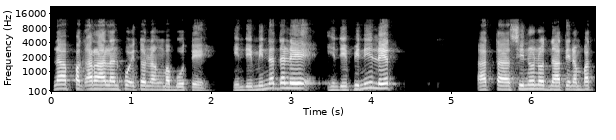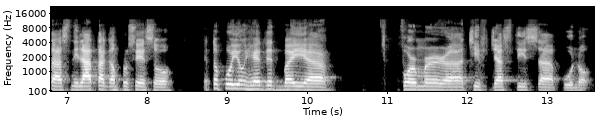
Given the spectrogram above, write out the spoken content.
na pag-aralan po ito ng mabuti. Hindi minadali, hindi pinilit, at ah, sinunod natin ang batas, nilatag ang proseso. Ito po yung headed by ah, former ah, Chief Justice sa Puno.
